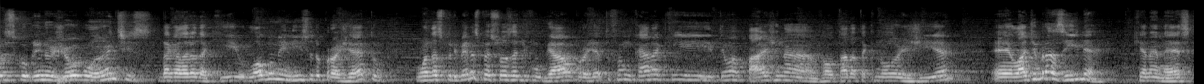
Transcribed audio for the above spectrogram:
descobrindo o jogo antes da galera daqui, logo no início do projeto, uma das primeiras pessoas a divulgar o projeto foi um cara que tem uma página voltada à tecnologia é, lá de Brasília, que é na Enesc.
